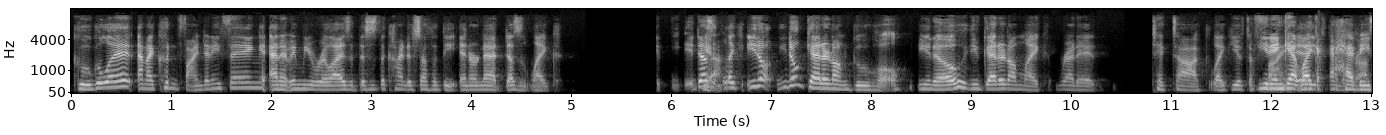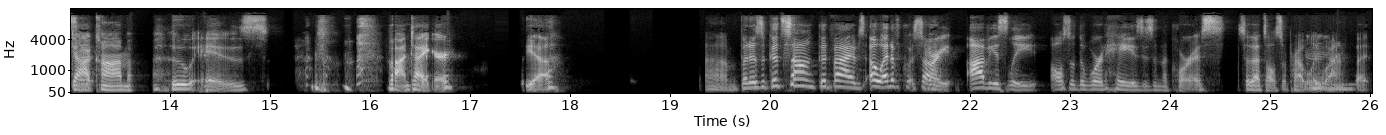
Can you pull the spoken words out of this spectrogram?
Google it and I couldn't find anything, and it made me realize that this is the kind of stuff that the internet doesn't like. It, it doesn't Yeah. like you don't you don't get it on Google. You know, you get it on like Reddit, TikTok. Like you have to. You didn't get it, like a across it. heavy.com who is Von Tiger. Yeah. Um, but it was a good song, good vibes. Oh, and of course, Yeah. sorry, obviously, also the word haze is in the chorus, so that's also probably why. Mm. But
